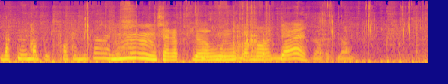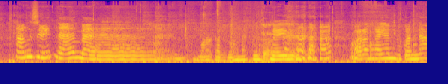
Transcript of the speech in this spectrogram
Daklo na po, pakindi ka. Hmm, sarap daw ng kamote. Ang sweet naman. Baka ka doon na to. Ngayon, Parang ngayon, bukan na.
